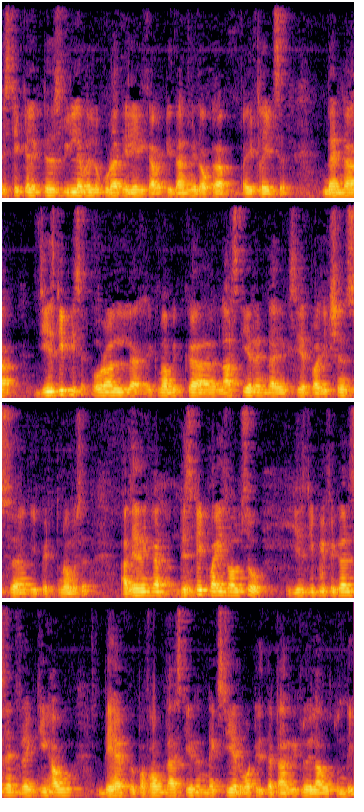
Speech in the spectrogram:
డిస్టిక్ కలెక్టర్స్ ఫీల్డ్ లెవెల్లో కూడా తెలియాలి కాబట్టి దాని మీద ఒక five flights then GSDP overall economic last year and next year projections అది పెడుతున్నాము సార్ అదేవిధంగా district wise also GSDP figures and ranking how they have perform last year and next year what is the టార్గెట్లో ఎలా అవుతుంది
